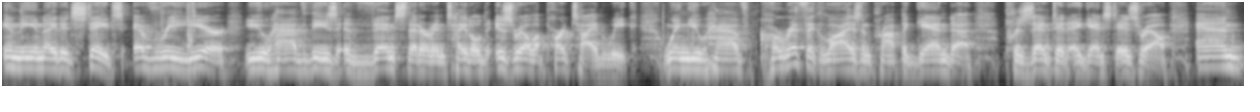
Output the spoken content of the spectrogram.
in the United States. Every year, you have these events that are entitled Israel Apartheid Week, when you have horrific lies and propaganda presented against Israel. And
